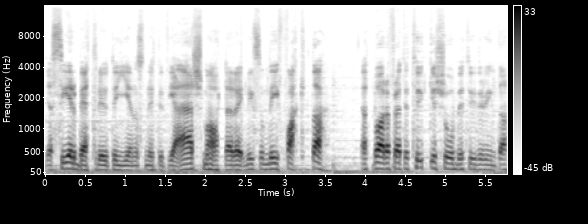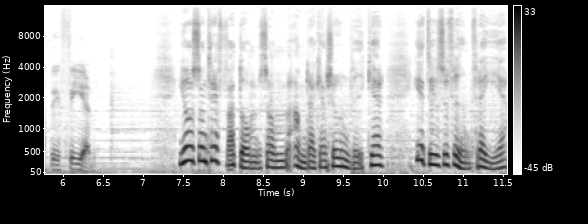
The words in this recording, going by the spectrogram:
Jag ser bättre ut än genomsnittet, jag är smartare, liksom det är fakta. Att bara för att jag tycker så betyder det inte att det är fel. Jag som träffat dem som andra kanske undviker heter Josefin Freje.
